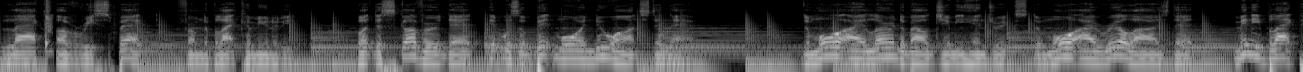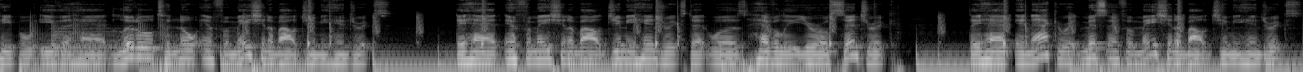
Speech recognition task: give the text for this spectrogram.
lack of respect from the black community, but discovered that it was a bit more nuanced than that. The more I learned about Jimi Hendrix, the more I realized that many black people either had little to no information about Jimi Hendrix they had information about Jimi Hendrix that was heavily Eurocentric. They had inaccurate misinformation about Jimi Hendrix,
